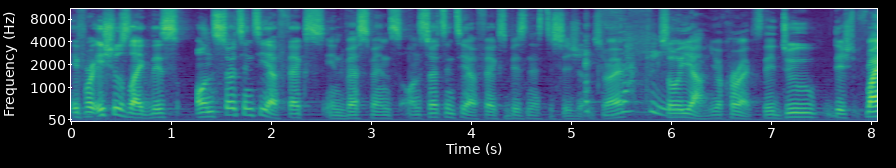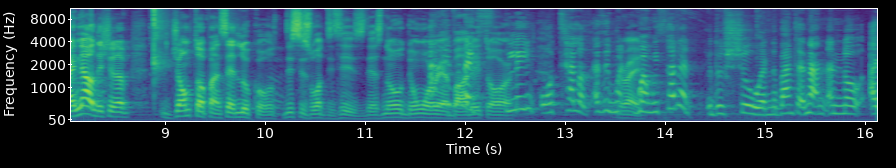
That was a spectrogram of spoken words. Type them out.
if for issues like this, uncertainty affects investments, uncertainty affects business decisions, Exactly. right? So yeah, you're correct. They do. They sh- right now, they should have jumped up and said, "Look, oh, this is what it is. There's no, don't worry about it." Or explain or tell us. As in when, Right. when we started the show and the banter, and I, I know, I,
